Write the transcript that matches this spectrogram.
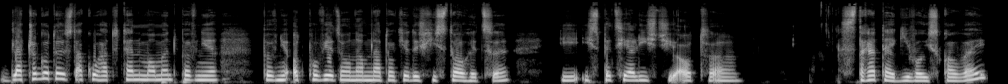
Dlaczego to jest akurat ten moment? Pewnie, pewnie odpowiedzą nam na to kiedyś historycy i, i specjaliści od, e, strategii wojskowej,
